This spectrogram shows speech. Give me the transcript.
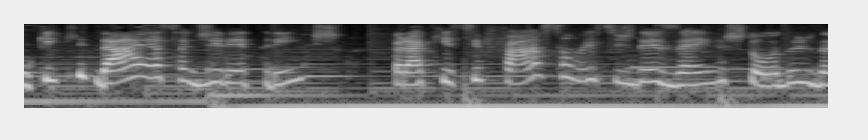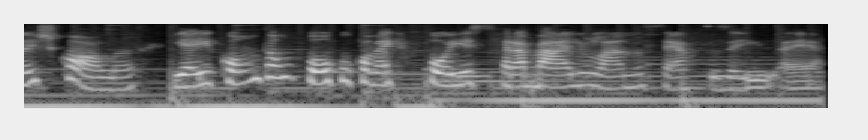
o que, que dá essa diretriz para que se façam esses desenhos todos da escola? E aí conta um pouco como é que foi esse trabalho lá no Certos aí, é,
